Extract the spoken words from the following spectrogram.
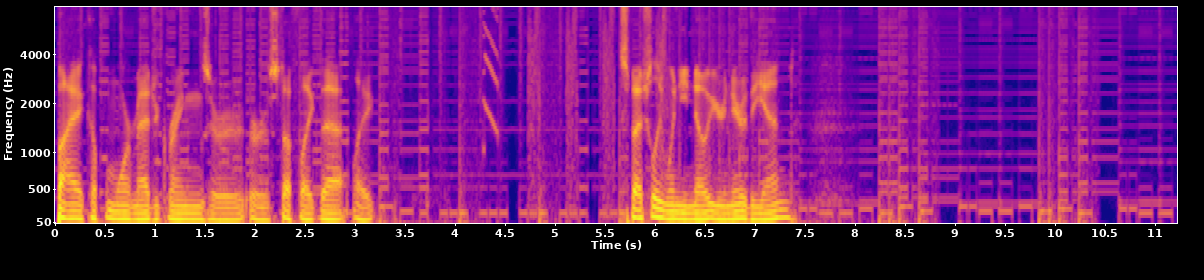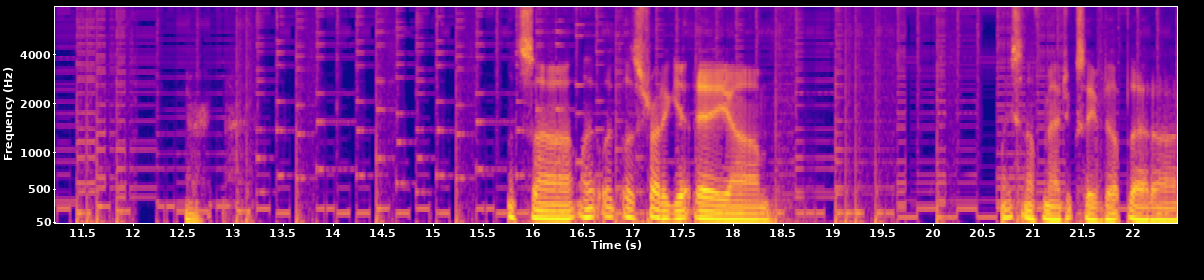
buy a couple more magic rings or, or stuff like that. Like, especially when you know you're near the end. Let's uh, let, us try to get a um, nice enough magic saved up that uh,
